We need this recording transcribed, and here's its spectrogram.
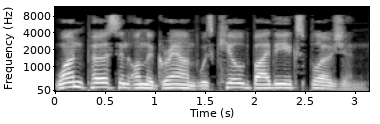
One person on the ground was killed by the explosion.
